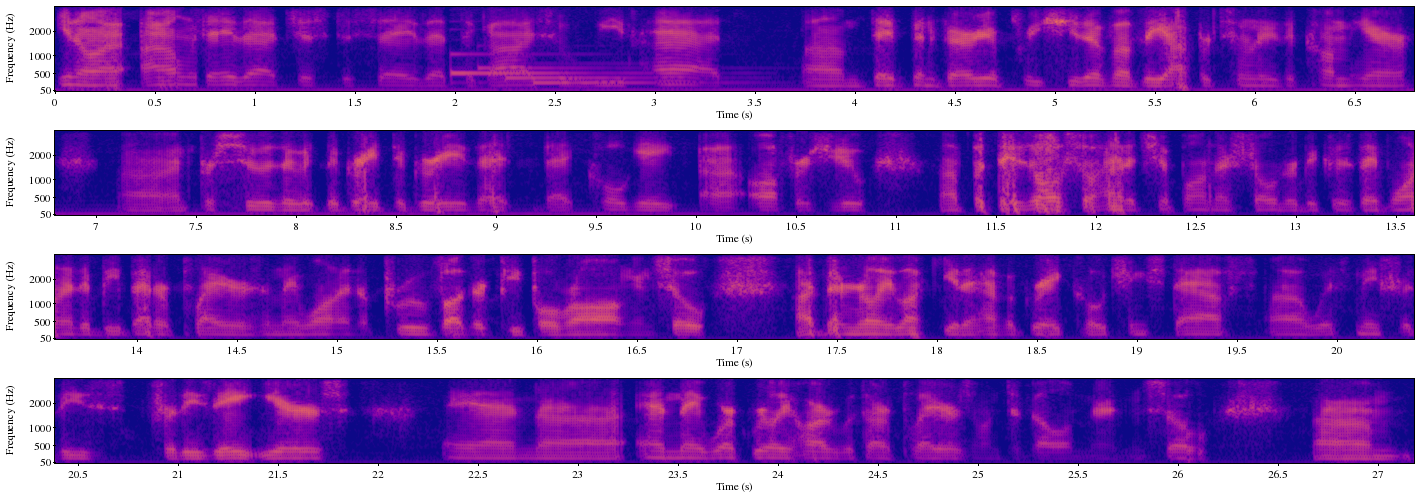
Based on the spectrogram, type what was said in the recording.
you know, I, I only say that just to say that the guys who we've had um, they've been very appreciative of the opportunity to come here uh, and pursue the, the great degree that, that Colgate uh, offers you. Uh, but they've also had a chip on their shoulder because they've wanted to be better players and they wanted to prove other people wrong. And so I've been really lucky to have a great coaching staff uh, with me for these for these eight years. And uh, and they work really hard with our players on development. And so um,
